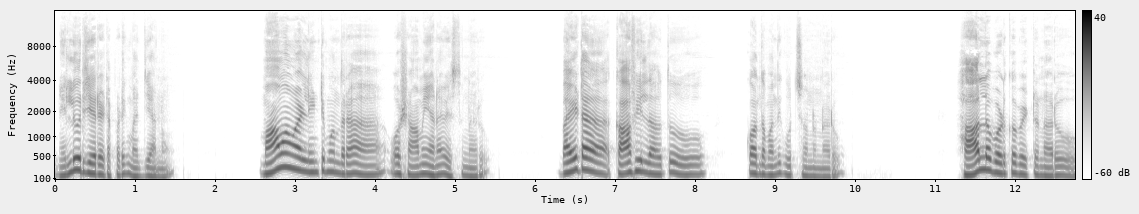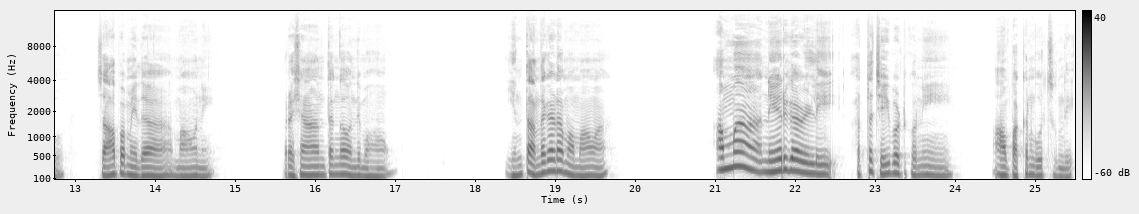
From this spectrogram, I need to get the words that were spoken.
నెల్లూరు చేరేటప్పటికి మధ్యాహ్నం. మామ వాళ్ళ ఇంటి ముందర ఓ షామియానా వేస్తున్నారు. బయట కాఫీలు తాగుతూ కొంతమంది కూర్చొని ఉన్నారు. హాల్లో పడుకోబెట్టున్నారు చాప మీద మామని. ప్రశాంతంగా ఉంది మొహం. ఇంత అందగాడా మా మామ? అమ్మ నేరుగా వెళ్ళి అత్త చేయి పట్టుకొని ఆమె పక్కన కూర్చుంది.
